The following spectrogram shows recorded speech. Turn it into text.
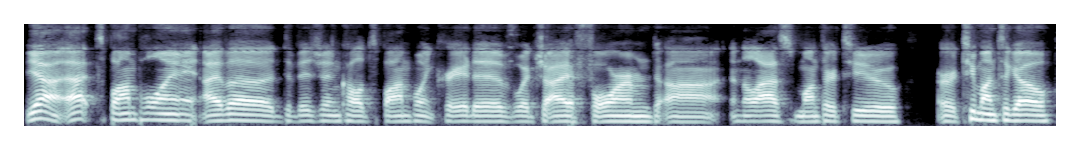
Yeah, at Spawn Point, I have a division called Spawn Point Creative, which I formed uh, in the last month or two or two months ago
